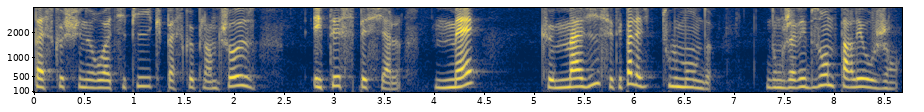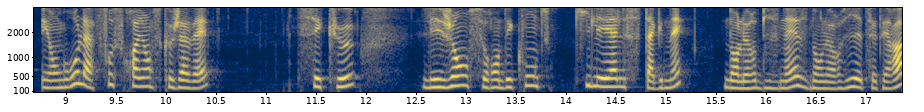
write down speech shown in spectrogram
parce que je suis neuroatypique, parce que plein de choses, étaient spéciales. Mais que ma vie, c'était pas la vie de tout le monde. Donc j'avais besoin de parler aux gens. Et en gros, la fausse croyance que j'avais, c'est que les gens se rendaient compte qu'ils et elles stagnaient dans leur business, dans leur vie, etc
